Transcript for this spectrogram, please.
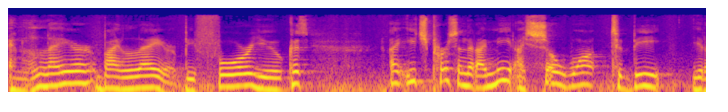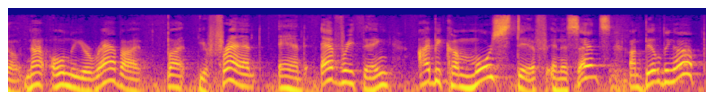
And layer by layer before you. Because each person that I meet, I so want to be, you know, not only your rabbi, but your friend and everything. I become more stiff in a sense. I'm building up.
